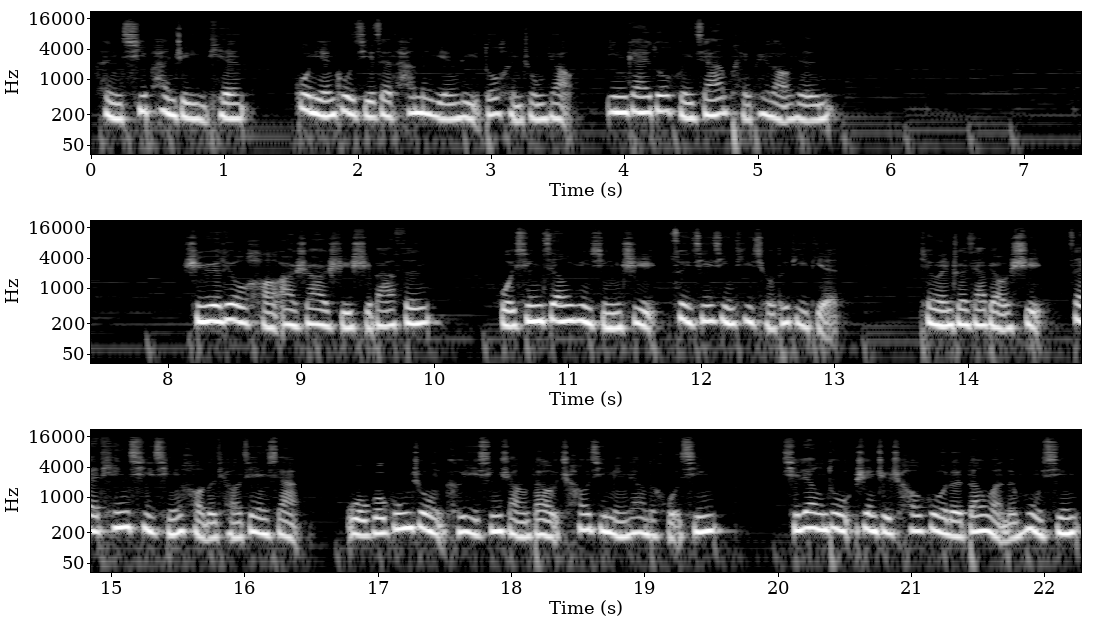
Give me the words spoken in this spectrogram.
很期盼这一天。过年过节在他们眼里都很重要，应该多回家陪陪老人。十月六号二十二时十八分，火星将运行至最接近地球的地点。天文专家表示，在天气晴好的条件下，我国公众可以欣赏到超级明亮的火星，其亮度甚至超过了当晚的木星，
